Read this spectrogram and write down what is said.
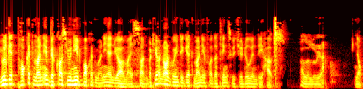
You will get pocket money because you need pocket money and you are my son. But you are not going to get money for the things which you do in the house. Hallelujah. No.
